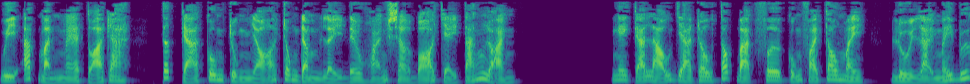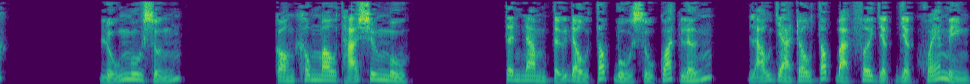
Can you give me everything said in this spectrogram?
uy áp mạnh mẽ tỏa ra, tất cả côn trùng nhỏ trong đầm lầy đều hoảng sợ bỏ chạy tán loạn. Ngay cả lão già râu tóc bạc phơ cũng phải cau mày, lùi lại mấy bước. Lũ ngu xuẩn. Còn không mau thả sương mù. Tên nam tử đầu tóc bù xù quát lớn, lão già râu tóc bạc phơ giật giật khóe miệng.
